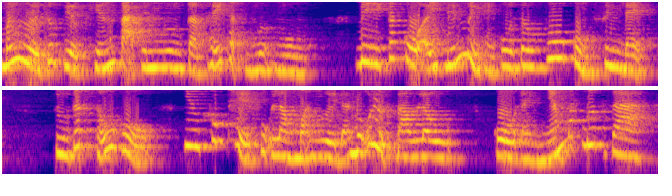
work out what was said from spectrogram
Mấy người giúp việc khiến Tạ Thiên ngương cảm thấy thật ngượng ngùng, bị các cô ấy biến mình thành cô dâu vô cùng xinh đẹp. Dù rất xấu hổ, nhưng không thể phụ lòng mọi người đã nỗ lực bao lâu, cô đành nhắm mắt bước ra,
